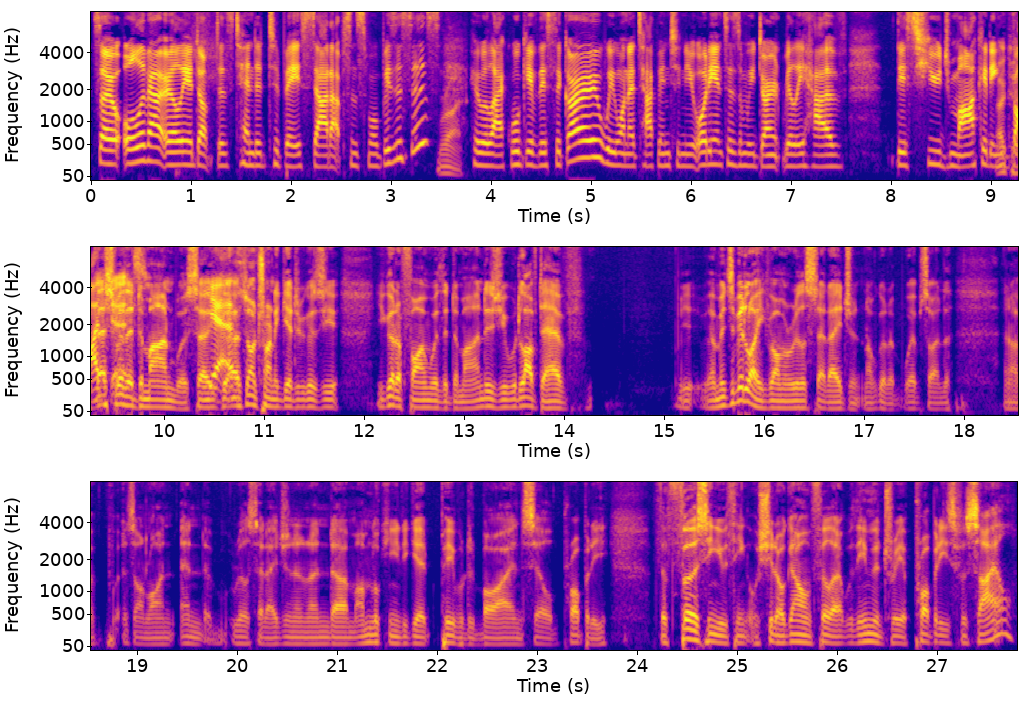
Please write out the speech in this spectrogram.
So all of our early adopters tended to be startups and small businesses Right. who were like, we'll give this a go. We want to tap into new audiences and we don't really have this huge marketing Okay, budget. that's where the demand was. So, Yes. I was not trying to get to because you you got to find where the demand is. You would love to have. I mean, it's a bit like if I'm a real estate agent and I've got a website and I it's online and a real estate agent and, and um, I'm looking to get people to buy and sell property. The first thing you think, oh shit, I'll go and fill out with inventory of properties for sale.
